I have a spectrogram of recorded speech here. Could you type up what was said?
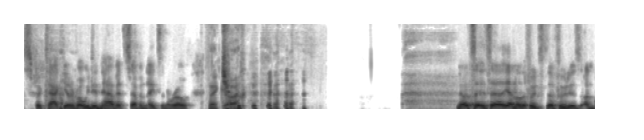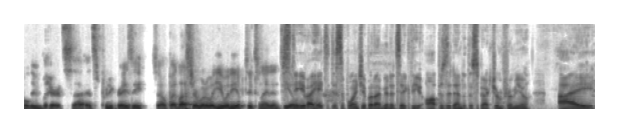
spectacular, but we didn't have it seven nights in a row. Thank God. No, it's a, it's a yeah no the food's the food is unbelievable here. It's uh, it's pretty crazy. So, but Lester, what about you? What are you up to tonight in TO? Steve, I hate to disappoint you, but I'm going to take the opposite end of the spectrum from you. I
